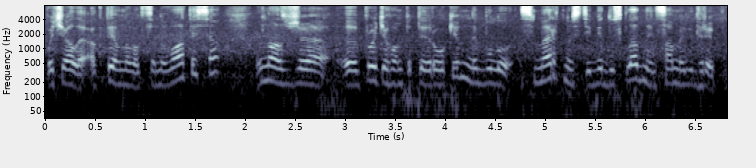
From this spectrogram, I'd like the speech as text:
почали активно вакцинуватися, у нас вже е, протягом п'яти років не було смертності від ускладнень саме від грипу.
